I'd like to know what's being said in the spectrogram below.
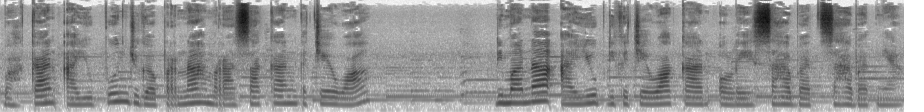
Bahkan Ayub pun juga pernah merasakan kecewa, di mana Ayub dikecewakan oleh sahabat-sahabatnya.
